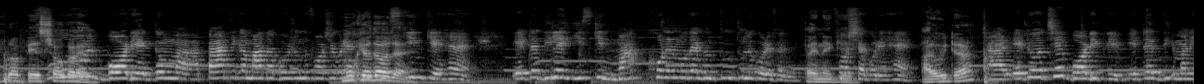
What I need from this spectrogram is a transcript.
পুরো ফেস সহকারে ফুল বডি একদম পা থেকে মাথা পর্যন্ত ফর্সা করে মুখে দেওয়া যায়? স্কিনকে হ্যাঁ। এটা দিলে স্কিন মাখনের মতো একদম তুলতুলে করে ফেলে। তাই নাকি? ফর্সা করে হ্যাঁ। আর ওইটা? আর এটা হচ্ছে বডি ক্রিম এটা মানে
